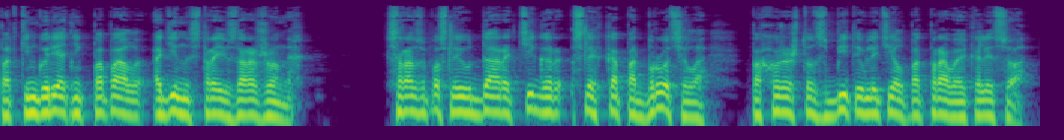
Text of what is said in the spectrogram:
Под кенгурятник попал один из троих зараженных. Сразу после удара «Тигр» слегка подбросило, похоже, что сбитый влетел под правое колесо.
